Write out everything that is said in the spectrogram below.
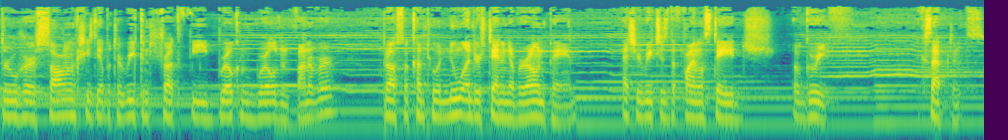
through her song she's able to reconstruct the broken world in front of her but also come to a new understanding of her own pain as she reaches the final stage of grief acceptance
